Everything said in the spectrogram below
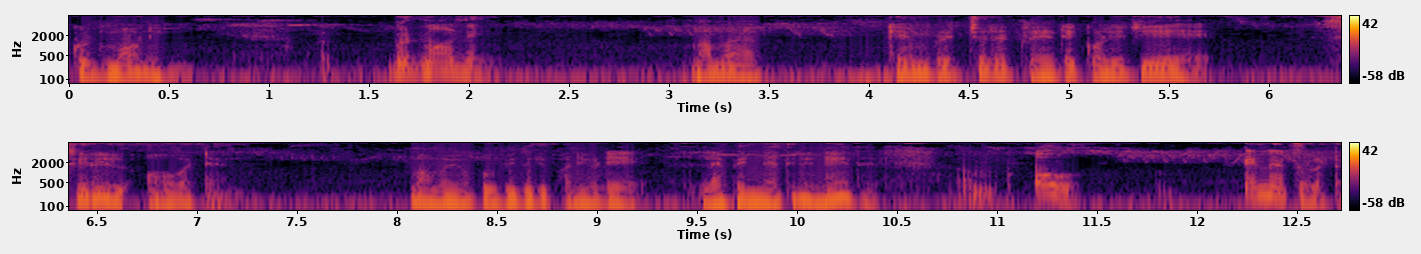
ගුඩ් මෝනිින් ගුඩ් මෝනිින් මම කෙම්බ්‍රිච්චල ට්‍රනිටි කොලිජයේ සිරිල් ඕවටන් මම යොකු විදුලි පනිවිඩේ ලැබෙන් නැතින නේද? ඕ එන්න ඇතුළට.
